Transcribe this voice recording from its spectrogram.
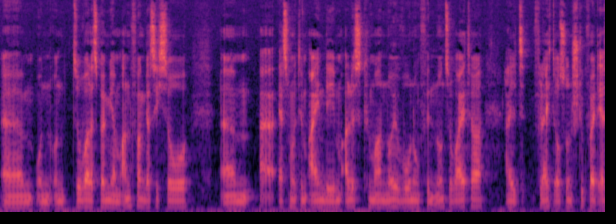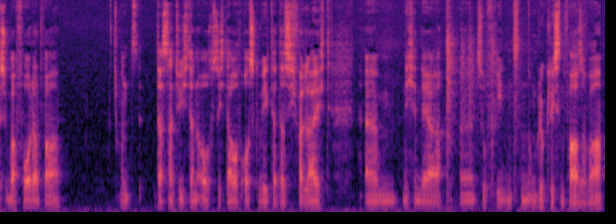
Ähm, und, und so war das bei mir am Anfang, dass ich so ähm, äh, erstmal mit dem Einleben, alles kümmern, neue Wohnung finden und so weiter, halt vielleicht auch so ein Stück weit erst überfordert war. Und das natürlich dann auch sich darauf ausgewirkt hat, dass ich vielleicht ähm, nicht in der äh, zufriedensten und glücklichsten Phase war.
